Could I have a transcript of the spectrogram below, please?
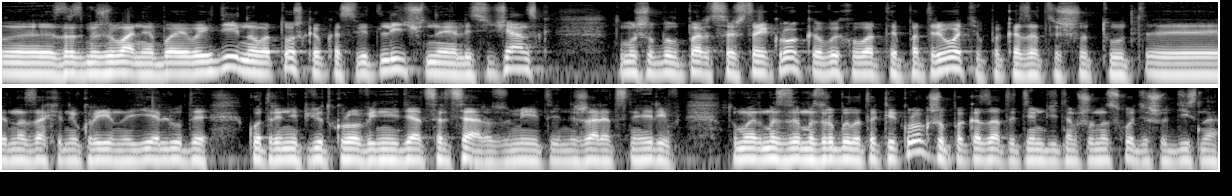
е, з бойових дій, Новотошківка, Світлічне, Лисичанськ. Тому що був перший цей крок виховати патріотів, показати, що тут е, на Західній Україні є люди, котрі не п'ють кров і не їдять серця, розумієте, і не жарять снігирів. Тому ми, ми зробили такий крок, щоб показати тим дітям, що на сході, що дійсно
